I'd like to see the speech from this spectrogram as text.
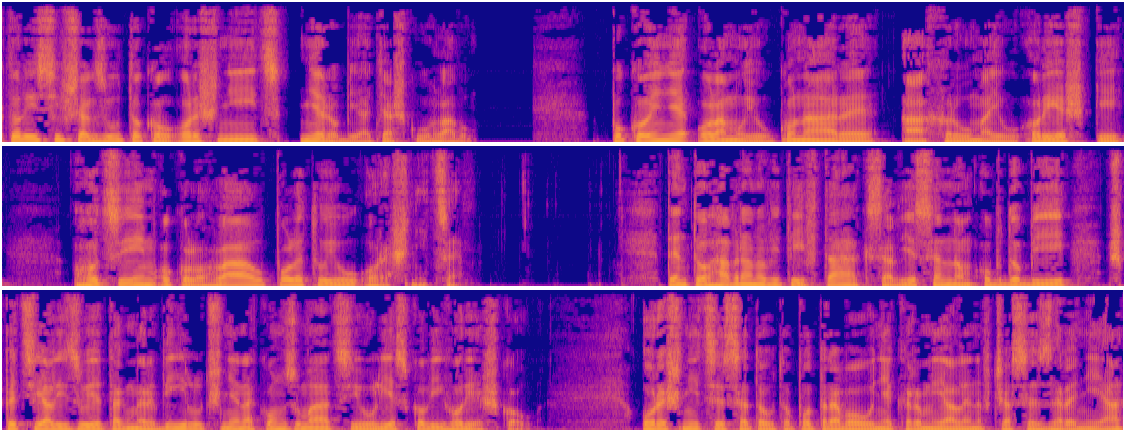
ktorí si však z útokov orešníc nerobia ťažkú hlavu. Pokojne olamujú konáre a chrúmajú oriešky, hoci im okolo hlav poletujú orešnice. Tento havranovitý vták sa v jesennom období špecializuje takmer výlučne na konzumáciu lieskových orieškov – Orešnice sa touto potravou nekrmia len v čase zrenia,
